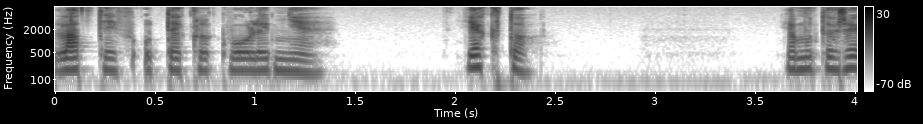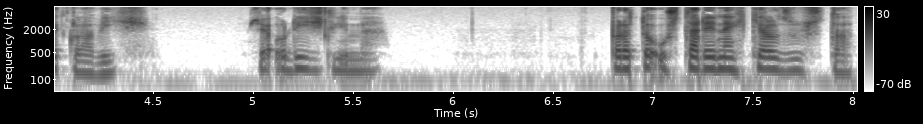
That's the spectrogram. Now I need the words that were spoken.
Latif utekl kvůli mně. Jak to? Já mu to řekla, víš, že odjíždíme. Proto už tady nechtěl zůstat.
